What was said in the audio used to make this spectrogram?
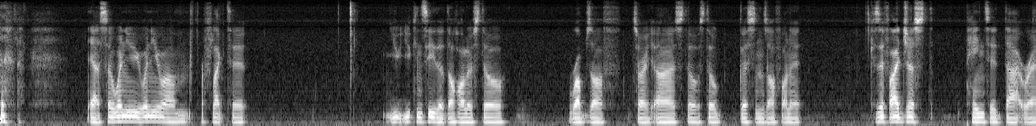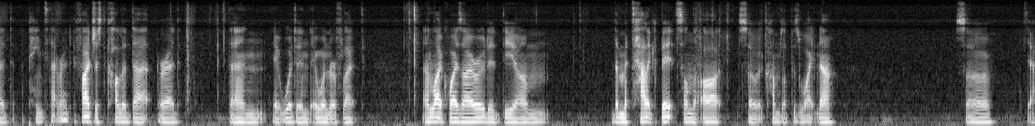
yeah, so when you when you um reflect it, you you can see that the hollow still rubs off. Sorry, uh, still still glistens off on it. Because if I just painted that red, painted that red. If I just colored that red, then it wouldn't it wouldn't reflect. And likewise, I eroded the um the metallic bits on the art, so it comes up as white now. So, yeah,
